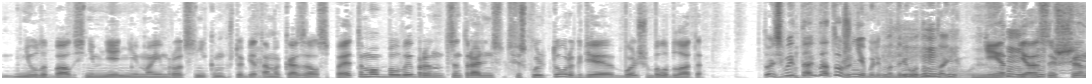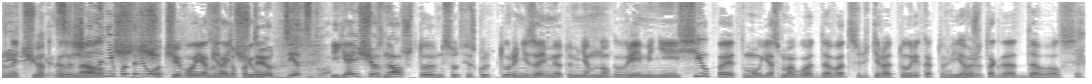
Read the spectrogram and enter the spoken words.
не улыбалось ни мне, ни моим родственникам, чтобы я там оказался. Поэтому был выбран Центральный институт физкультуры, где больше было блата. То есть вы тогда тоже не были патриотом таким? Вот. Нет, я совершенно четко знал, не патриот. чего я Нет, это хочу. патриот детства. И я еще знал, что институт физкультуры не займет у меня много времени и сил, поэтому я смогу отдаваться литературе, которой я уже тогда отдавался.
